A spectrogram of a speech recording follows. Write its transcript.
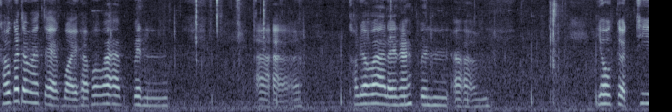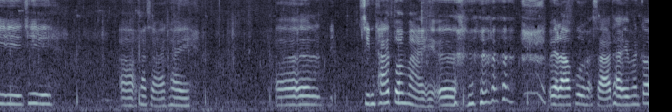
เขาก็จะมาแจกบ่อยค่ะ เพราะว่าเป็นอ่า เขาเรียกว่าอะไรนะ เป็นโยเกิร์ตที่ที่ภาษาไทยสินค้าตัวใหม่เออเวลาพูดภาษาไทยมันก็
